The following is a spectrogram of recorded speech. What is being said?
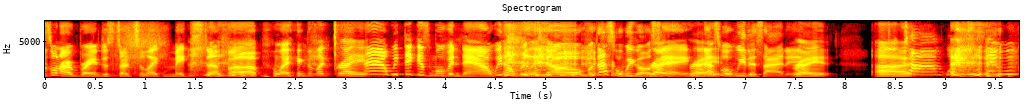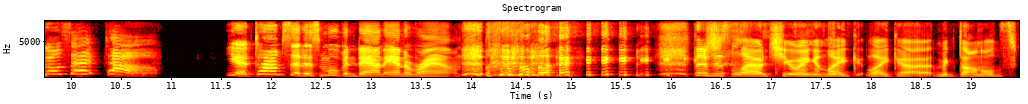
is when our brain just starts to like make stuff up. Like it's like Right. eh, we think it's moving down. We don't really know, but that's what we gonna Right, say. right. That's what we decided. right. Uh, Tom, what did we say we were gonna say? Tom. Yeah, Tom said it's moving down and around. there's just loud chewing and like like uh, McDonald's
